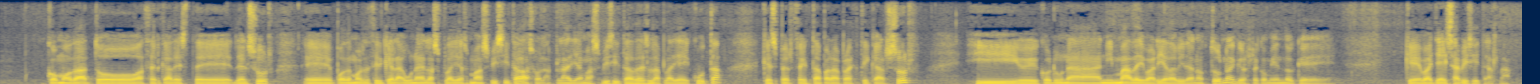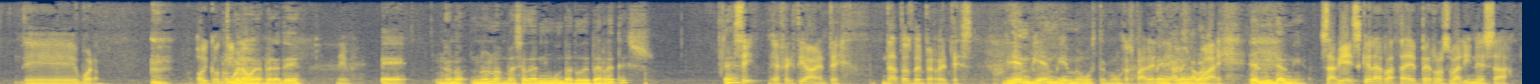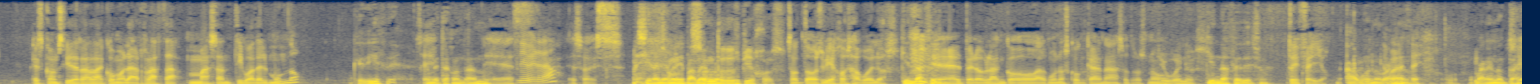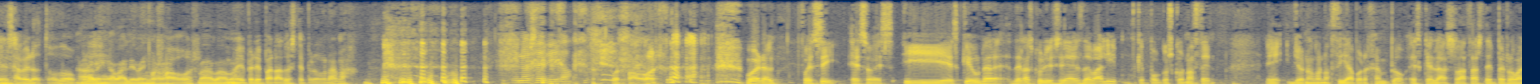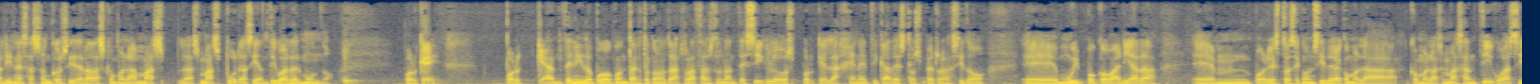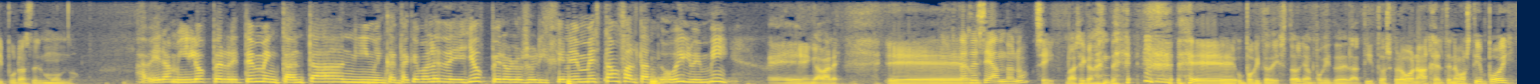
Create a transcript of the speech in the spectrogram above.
como dato acerca de este del sur, eh, podemos decir que la, una de las playas más visitadas, o la playa más visitada, es la playa de Kuta, que es perfecta para practicar surf y eh, con una animada y variada vida nocturna que os recomiendo que, que vayáis a visitarla. Eh, bueno, hoy Bueno, continuamos. bueno, espérate. Dime. Eh, ¿no, no, ¿No nos vas a dar ningún dato de perretes? ¿Eh? Sí, efectivamente. Datos de perretes. Bien, bien, bien, me gusta, me gusta. ¿Os parece? Venga, venga, va. Tell me, tell me. ¿Sabíais que la raza de perros balinesa es considerada como la raza más antigua del mundo? ¿Qué dices? ¿Qué me estás contando? Yes. ¿De verdad? Eso es. Si para verlo. viejos. Son todos viejos abuelos. ¿Quién da fe? Tienen el pelo blanco, algunos con canas, otros no. Qué buenos. ¿Quién da fe de eso? Estoy feo. Ah, bueno, ¿Te vale. parece? Vale, no Sí, él sábelo todo, hombre. Ah, venga, vale, venga. Por va. favor. Va, va, va. Me he preparado este programa. Que no se diga. Por favor. bueno, pues sí, eso es. Y es que una de las curiosidades de Bali, que pocos conocen, eh, yo no conocía, por ejemplo, es que las razas de perro balinesas son consideradas como las más, las más puras y antiguas del mundo. ¿Por qué? Porque han tenido poco contacto con otras razas durante siglos, porque la genética de estos perros ha sido eh, muy poco variada. em, por esto se considera como, la, como las más antiguas y puras del mundo. A ver, a mí los perretes me encantan y me encanta que vales de ellos, pero los orígenes me están faltando hoy, Luismi. Venga, vale. Eh, Estás deseando, ¿no? Sí, básicamente eh, un poquito de historia, un poquito de datitos. Pero bueno, Ángel, ¿tenemos tiempo hoy?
